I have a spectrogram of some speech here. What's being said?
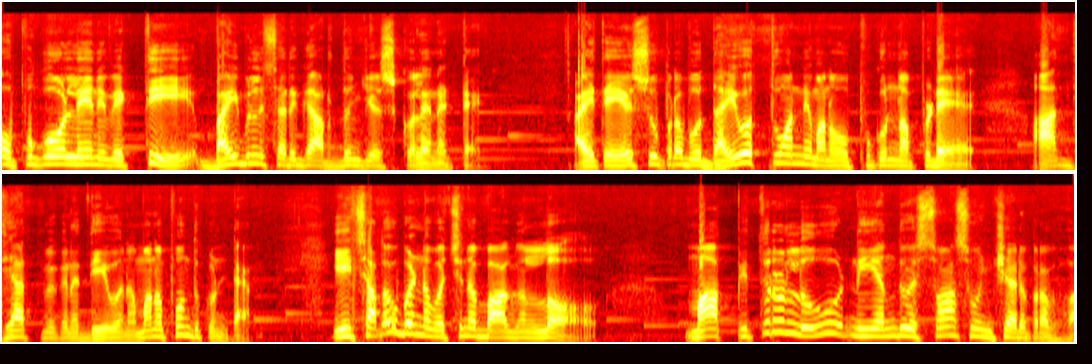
ఒప్పుకోలేని వ్యక్తి బైబిల్ సరిగ్గా అర్థం చేసుకోలేనట్టే. అయితే యేసు ప్రభు దైవత్వాన్ని మనం ఒప్పుకున్నప్పుడే ఆధ్యాత్మిక దీవెన మనం పొందుకుంటాం. ఈ చదవబడిన వచ్చిన భాగంలో మా పితరులు నీ అందు విశ్వాసం ఉంచారు ప్రభు.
